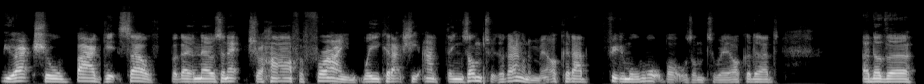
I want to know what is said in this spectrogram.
your actual bag itself, but then there was an extra half a frame where you could actually add things onto it. Like, hang on a minute, I could add a few more water bottles onto it. I could add another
